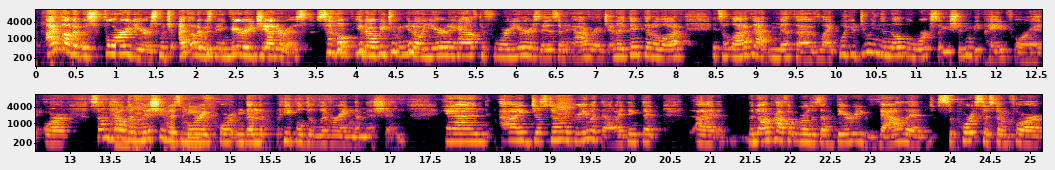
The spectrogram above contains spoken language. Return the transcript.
I thought it was four years, which I thought I was being very generous. So, you know, between you know a year and a half to four years is an average, and I think that a lot, of, it's a lot of that myth of like, well, you're doing the noble work, so you shouldn't be paid for it, or somehow oh, the mission is more important than the people delivering the mission, and I just don't agree with that. I think that uh, the nonprofit world is a very valid support system for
